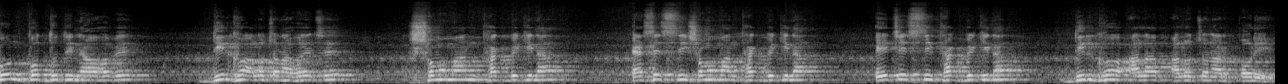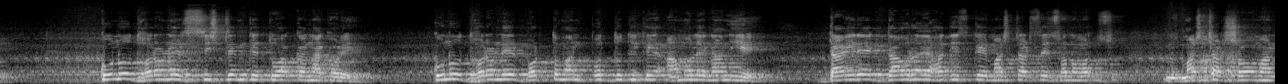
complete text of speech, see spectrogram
কোন পদ্ধতি নেওয়া হবে, দীর্ঘ আলোচনা হয়েছে, সমমান থাকবে কিনা এসএসসি সমমান থাকবে কিনা এইচএসসি থাকবে কিনা, দীর্ঘ আলাপ আলোচনার পরে কোনো ধরনের সিস্টেমকে তোয়াক্কা না করে কোনো ধরনের বর্তমান পদ্ধতিকে আমলে না নিয়ে ডাইরেক্ট দাওরায় হাদিসকে মাস্টার্সের মাস্টার সমমান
